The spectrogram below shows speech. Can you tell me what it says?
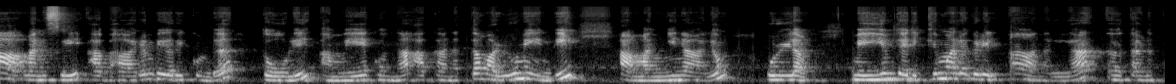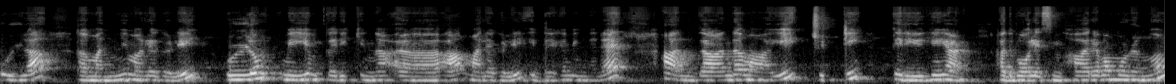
ആ മനസ്സിൽ ആ ഭാരം പേറിക്കൊണ്ട് തോളിൽ അമ്മയെ കൊന്ന ആ കനത്ത മഴുമേന്തി ആ മഞ്ഞിനാലും ഉള്ളം മെയ്യും തരിക്കും മലകളിൽ. ആ നല്ല തണുപ്പുള്ള മഞ്ഞ് മലകളിൽ ഉള്ളും മെയ്യും തരിക്കുന്ന ആ മലകളിൽ ഇദ്ദേഹം ഇങ്ങനെ അന്താന്തമായി ചുറ്റി തിരിയുകയാണ്. അതുപോലെ സിംഹാരവം മുഴങ്ങും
